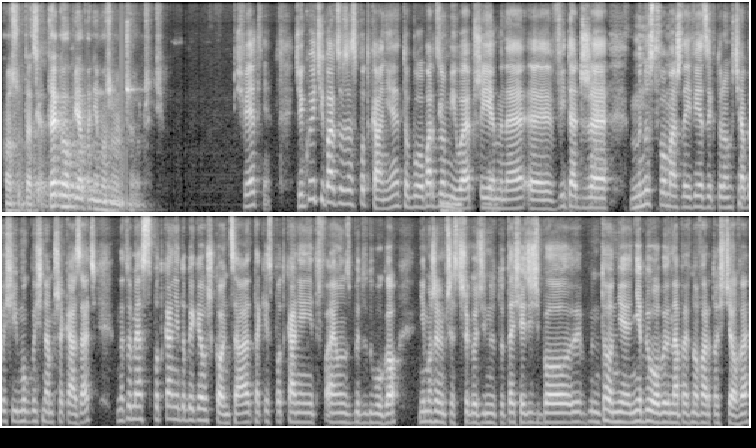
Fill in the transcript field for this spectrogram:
konsultacja. Tego objawu nie możemy przeoczyć. Świetnie. Dziękuję Ci bardzo za spotkanie. To było bardzo Mhm. miłe, przyjemne. E, Widać, że mnóstwo masz tej wiedzy, którą chciałbyś i mógłbyś nam przekazać. Natomiast spotkanie dobiega już końca. Takie spotkania nie trwają zbyt długo. Nie możemy przez trzy godziny tutaj siedzieć, bo y, to nie, nie byłoby na pewno wartościowe.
